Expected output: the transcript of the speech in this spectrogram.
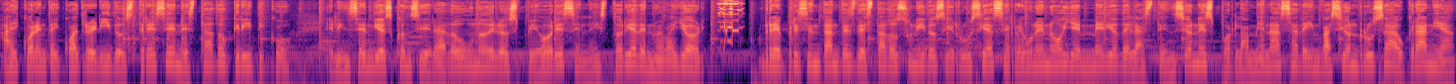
Hay 44 heridos, 13 en estado crítico. El incendio es considerado uno de los peores en la historia de Nueva York. Representantes de Estados Unidos y Rusia se reúnen hoy en medio de las tensiones por la amenaza de invasión rusa a Ucrania.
